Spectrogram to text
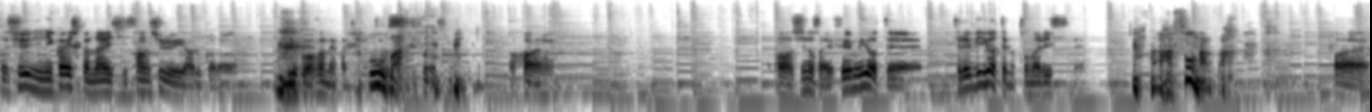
け 週に2回しかないし、3種類あるから、よくわかんない感じ。オーバってますーですね。はい。あ、しのさん、FM 岩手、テレビ岩手の隣っすね。あ、そうなんだ。はい。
